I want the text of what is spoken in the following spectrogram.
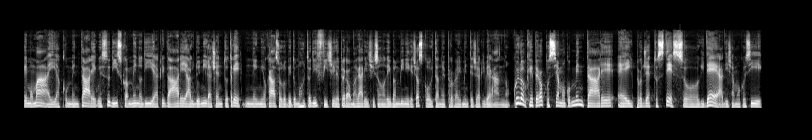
riusciremo mai a commentare questo disco a meno di arrivare al 2103. Nel mio caso lo vedo molto difficile, però magari ci sono dei bambini che ci ascoltano e probabilmente ci arriveranno. Quello che però possiamo commentare è il progetto stesso, l'idea, diciamo così,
